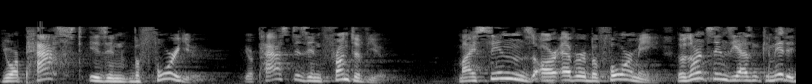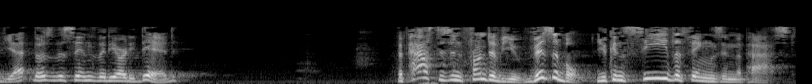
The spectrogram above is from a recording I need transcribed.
your past is in before you. Your past is in front of you. My sins are ever before me. Those aren't sins he hasn't committed yet. Those are the sins that he already did. The past is in front of you, visible. You can see the things in the past.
